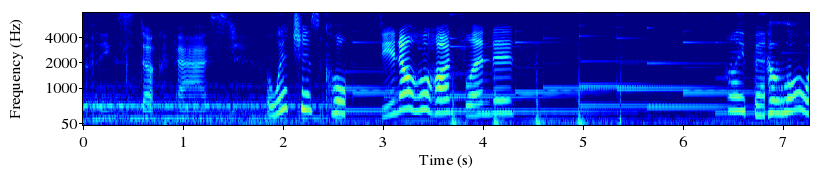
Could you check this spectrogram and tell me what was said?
The thing's stuck fast. The witch is cold. Do you know who Hans Lend is? Hi, Ben. Hello,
